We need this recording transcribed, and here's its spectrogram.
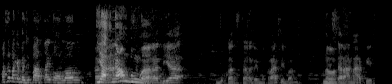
Masa pakai baju partai tolol. Ya nyambung bang. Karena dia bukan secara demokrasi bang. Dia Kenapa? secara anarkis.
